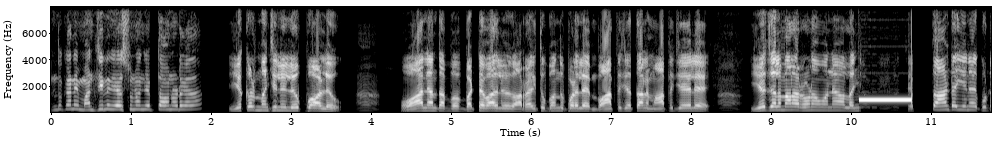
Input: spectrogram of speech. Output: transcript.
ఎందుకని మంచిని చేస్తున్నా చెప్తా ఉన్నాడు కదా? ఎక్కడ మంచి నీళ్ళు లేవు. పాడలేవు. వాని అంత బట్టే వాళ్ళు రైతు బంధు పడలే. మాఫీ చేస్తాను మాఫీ చేయలే. ఏ జలమాల రుణం అనే లంచం చెప్తా అంటే ఈయన కుట్ట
